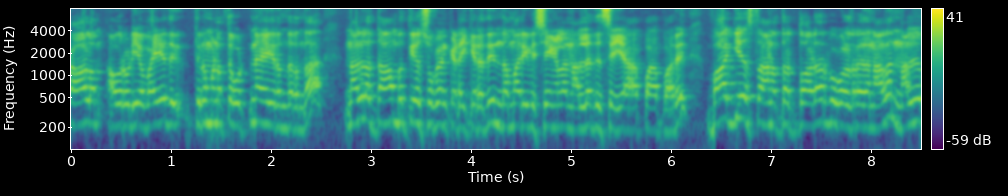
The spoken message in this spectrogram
காலம் அவருடைய வயது திருமணத்தை ஒட்டின இருந்திருந்தா நல்ல தாம்பத்திய சுகம் கிடைக்கிறது. இந்த மாதிரி விஷயங்களை நல்லது செய்ய பார்ப்பாரு. பாக்கியஸ்தானத்தை தொடர்பு கொள்றதுனால நல்ல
